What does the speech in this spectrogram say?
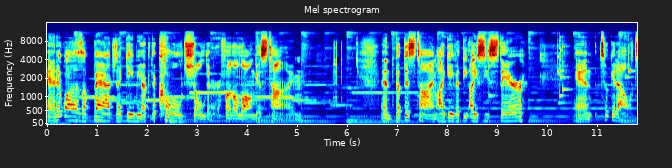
And it was a badge that gave me the cold shoulder for the longest time. And But this time, I gave it the icy stare, and took it out.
